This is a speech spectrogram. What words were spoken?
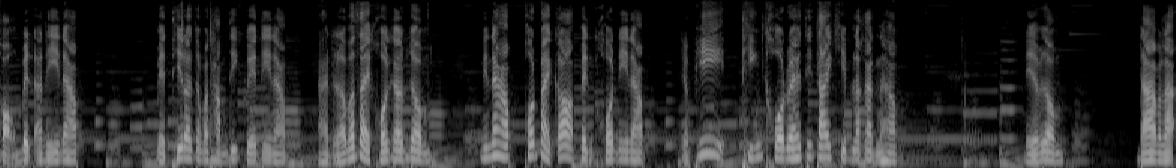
ของเบ็ดอันนี้นะครับ เบ็ดที่เราจะมาทำที่เควสนี้นะครับอ่าเดี๋ยวเรามาใส่โค้ดกันนผู้ชมนี่นะครับโค้ดใหม่ก็เป็นโค้ดนี้นะครับ เดี๋ยวพี่ทิ้งโค้ดไว้ให้ที่ใต้คลิปแล้วกันนะครับนี่ท่านผู้ชมได้มาละ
